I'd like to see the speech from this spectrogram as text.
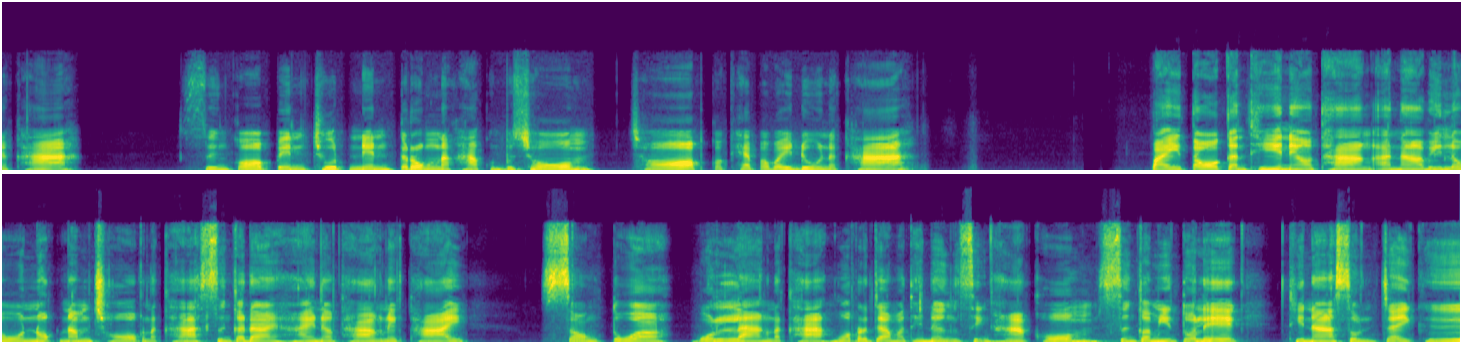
นะคะ ซึ่งก็เป็นชุดเน้นตรงนะคะคุณผู้ชม ชอบก็แคปเอาไว้ดูนะคะ ไปต่อกันที่แนวทางอนาวิโลนกนำโชคนะคะ ซึ่งก็ได้ให้แนวทางเลขท้าย 2 ตัวบนล่างนะคะงวดประจำวันที่ 1 สิงหาคม ซึ่งก็มีตัวเลขที่น่าสนใจคือ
